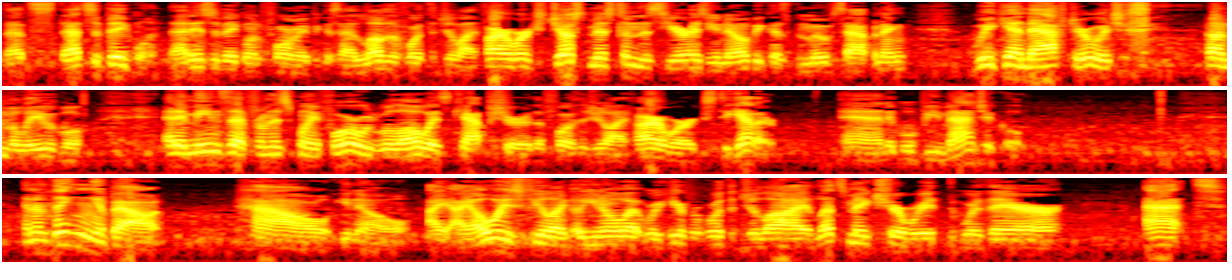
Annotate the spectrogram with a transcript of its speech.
that's that's a big one. That is a big one for me because I love the 4th of July fireworks. Just missed them this year, as you know, because the move's happening weekend after, which is unbelievable. And it means that from this point forward, we'll always capture the 4th of July fireworks together and it will be magical. And I'm thinking about how, you know, I, I always feel like, oh, you know what, we're here for 4th of July. Let's make sure we're, we're there at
